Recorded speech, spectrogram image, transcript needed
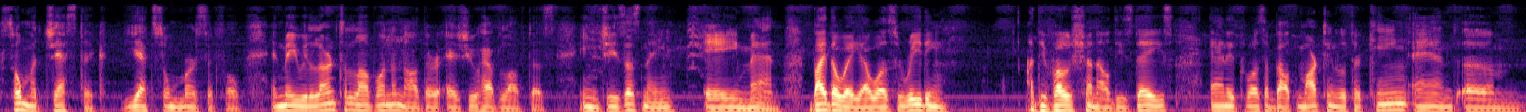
so majestic, yet so merciful. And may we learn to love one another as you have loved us. In Jesus' name, amen. By the way, I was reading a devotional these days, and it was about Martin Luther King and um,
